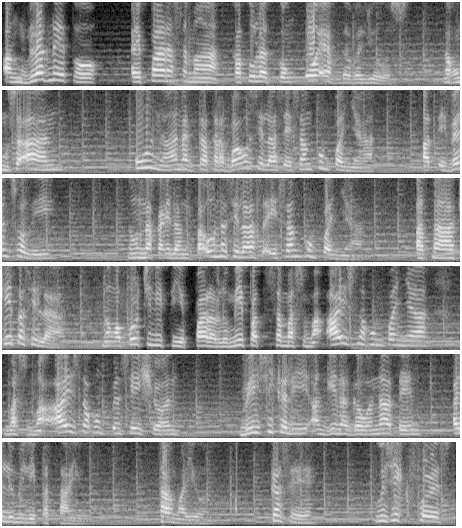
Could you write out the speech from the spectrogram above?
Ang vlog na ito ay para sa mga katulad kong OFWs na kung saan una nagtatrabaho sila sa isang kumpanya at eventually nung nakailang taon na sila sa isang kumpanya at nakakita sila ng opportunity para lumipat sa mas maayos na kumpanya, mas maayos na compensation, basically ang ginagawa natin ay lumilipat tayo. Tama yon. Kasi we seek first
